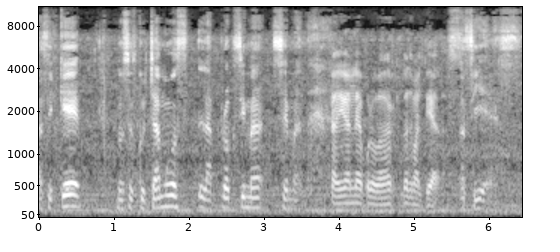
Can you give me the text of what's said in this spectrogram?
así que nos escuchamos la próxima semana. Cáiganle a probar las malteadas. Así es.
